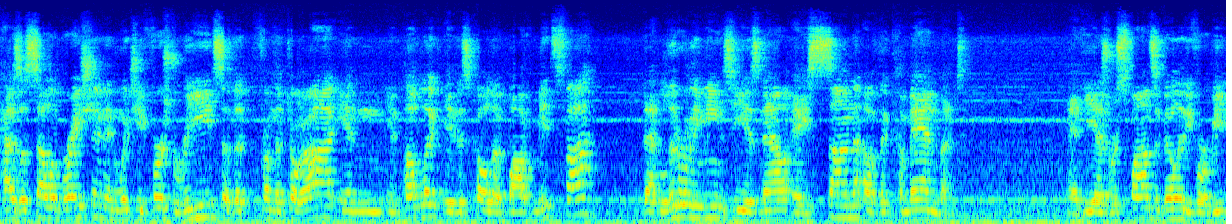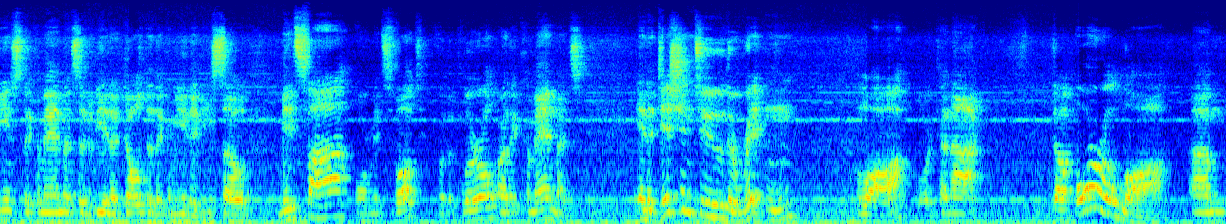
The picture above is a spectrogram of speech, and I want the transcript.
has a celebration in which he first reads the, from the Torah in, in public, it is called a bar mitzvah. That literally means he is now a son of the commandment. and he has responsibility for obedience to the commandments and to be an adult in the community. So mitzvah or mitzvot for the plural are the commandments. In addition to the written law or Tanakh, the oral law um,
